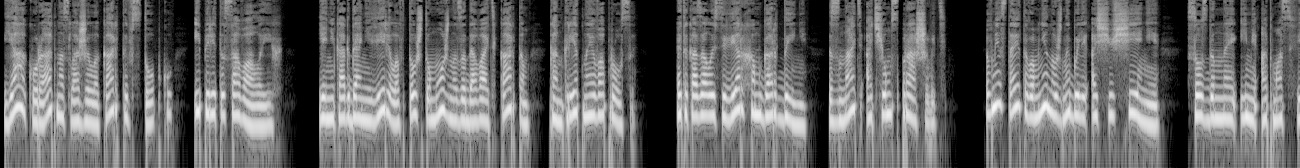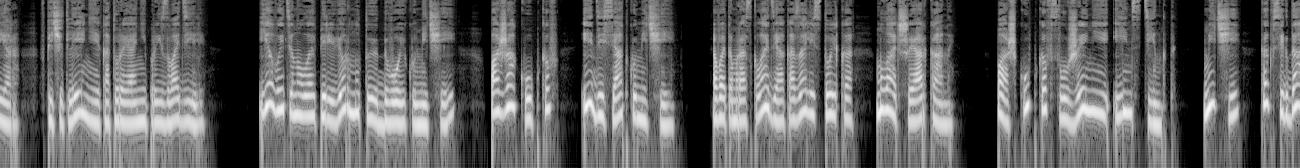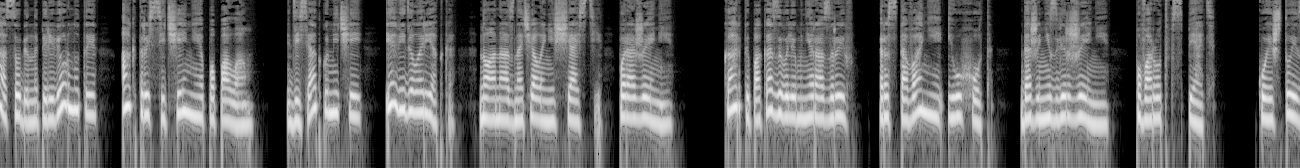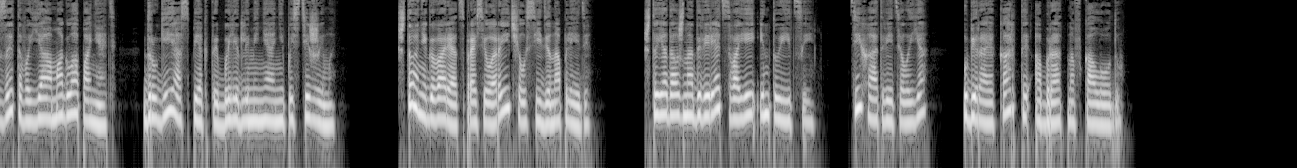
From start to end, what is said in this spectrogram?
Я аккуратно сложила карты в стопку и перетасовала их, я никогда не верила в то, что можно задавать картам конкретные вопросы. Это казалось верхом гордыни — знать, о чем спрашивать. Вместо этого мне нужны были ощущения, созданная ими атмосфера, впечатления, которые они производили. Я вытянула перевернутую двойку мечей, пажа кубков и десятку мечей. В этом раскладе оказались только младшие арканы — Паш кубков, служение и инстинкт. Мечи, как всегда, особенно перевернутые, акт рассечения пополам. Десятку мечей я видела редко, но она означала несчастье, поражение. Карты показывали мне разрыв, расставание и уход, даже низвержение, поворот вспять. Кое-что из этого я могла понять, другие аспекты были для меня непостижимы. «Что они говорят?» — спросила Рэйчел, сидя на пледе. «Что я должна доверять своей интуиции», — тихо ответила я, убирая карты обратно в колоду.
